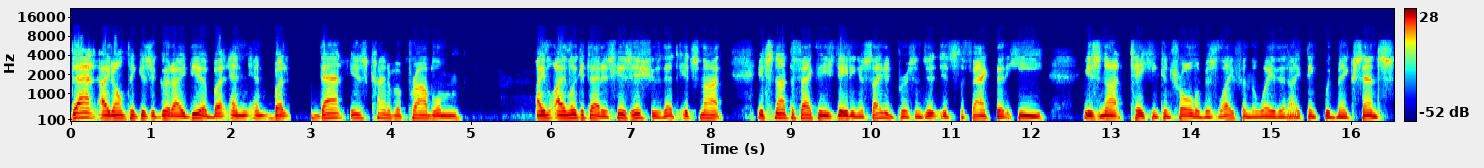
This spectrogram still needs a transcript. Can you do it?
that I don't think is a good idea, but and and but that is kind of a problem. I, I look at that as his issue. That it's not it's not the fact that he's dating a sighted person. It, it's the fact that he is not taking control of his life in the way that I think would make sense.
